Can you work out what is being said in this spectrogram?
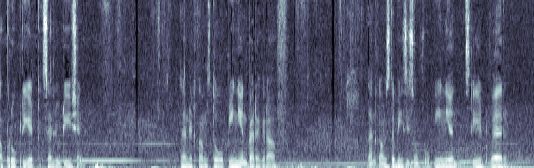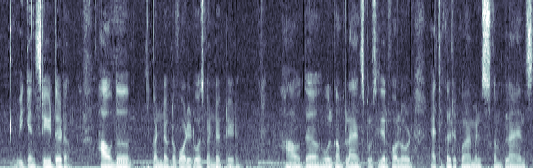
appropriate salutation. Then it comes the opinion paragraph. Then comes the basis of opinion state where we can state that uh, how the conduct of audit was conducted how the whole compliance procedure followed ethical requirements compliance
